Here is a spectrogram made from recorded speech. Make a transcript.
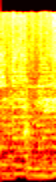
to breathe.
